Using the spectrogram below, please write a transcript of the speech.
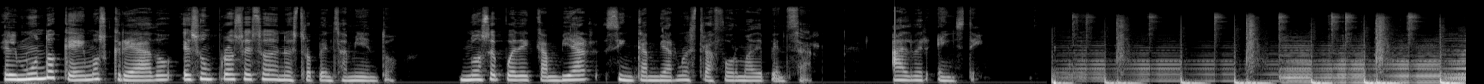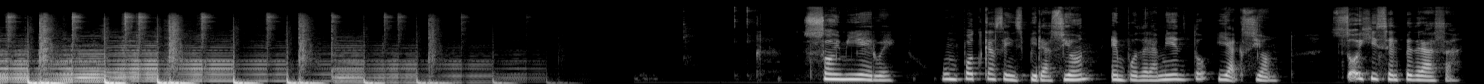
El mundo que hemos creado es un proceso de nuestro pensamiento. No se puede cambiar sin cambiar nuestra forma de pensar. Albert Einstein. Soy mi héroe, un podcast de inspiración, empoderamiento y acción. Soy Giselle Pedraza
